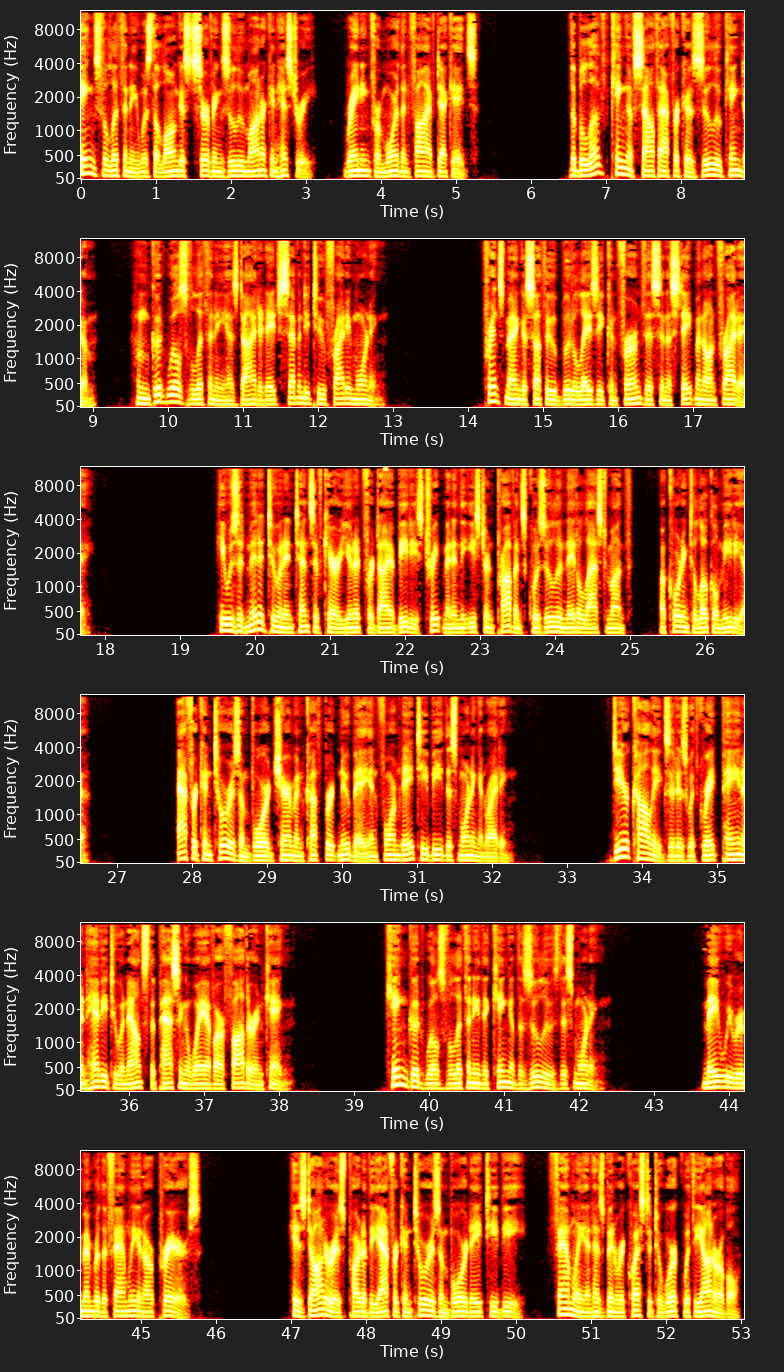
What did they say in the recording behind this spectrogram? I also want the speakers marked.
Speaker 1: King Zwelithini was the longest serving Zulu monarch in history, reigning for more than five decades. The beloved king of South Africa's Zulu kingdom, whom Goodwill Zwelithini has died at age 72 Friday morning. Prince Mangosuthu Buthelezi confirmed this in a statement on Friday. He was admitted to an intensive care unit for diabetes treatment in the eastern province KwaZulu-Natal last month, according to local media. African Tourism Board Chairman Cuthbert Ncube informed ATB this morning in writing. Dear colleagues, it is with great pain and heavy to announce the passing away of our father and king. King Goodwill Zwelithini, the king of the Zulus, this morning. May we remember the family in our prayers. His daughter is part of the African Tourism Board ATB family and has been requested to work with the Honorable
